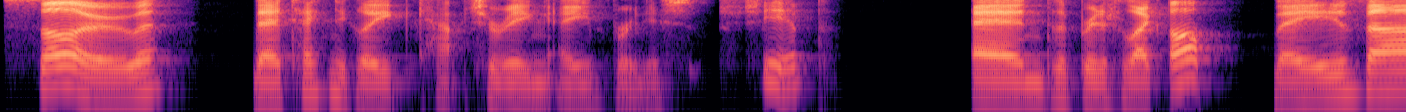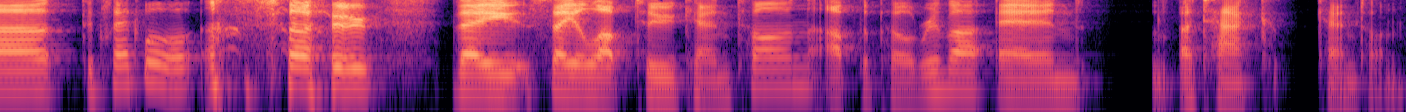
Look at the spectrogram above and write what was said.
So they're technically capturing a British ship, and the British are like, oh, they've uh, declared war. so they sail up to Canton, up the Pearl River, and attack Canton.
